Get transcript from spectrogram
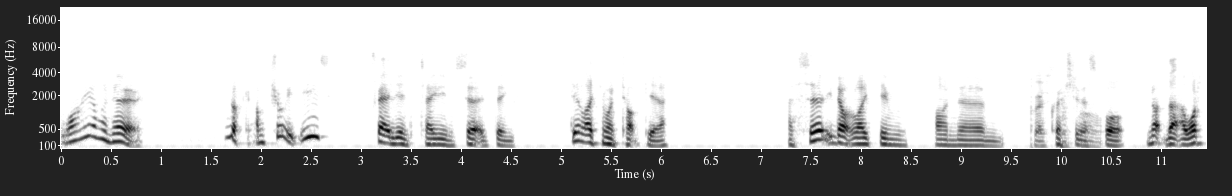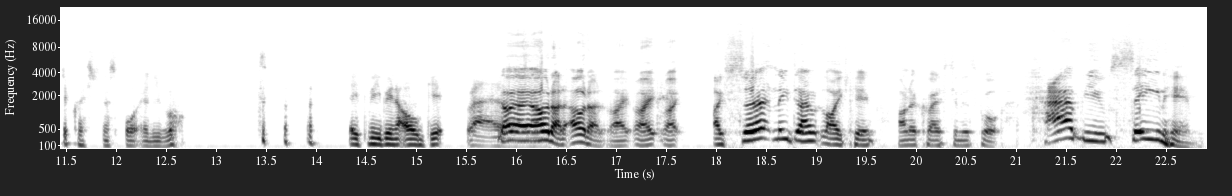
Why on earth? Look, I'm sure he's fairly entertaining in certain things. Didn't like him on Top Gear. I certainly don't like him on um, Question, Question of Sport. Sport. Not that I watch the Question of Sport anymore. it's me being an old git. No, no, hold on, hold on. Right, right, right. I certainly don't like him on a question of sport. Have you seen him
